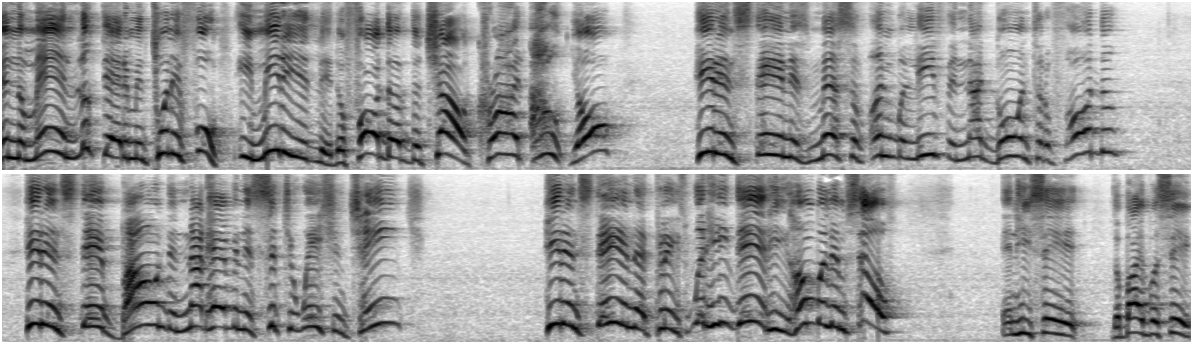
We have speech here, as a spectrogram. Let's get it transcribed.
And the man looked at him in 24. Immediately, the father of the child cried out, y'all. He didn't stay in this mess of unbelief and not going to the father. He didn't stay bound and not having his situation change. He didn't stay in that place. What he did, he humbled himself and he said, the Bible said,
